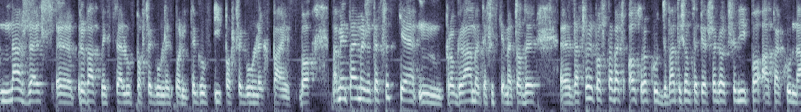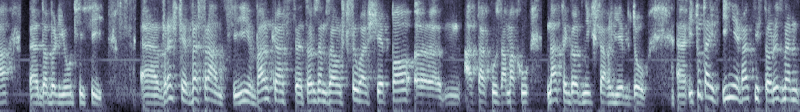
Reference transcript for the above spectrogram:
na rzecz e, prywatnych celów poszczególnych polityków i poszczególnych państw. Bo pamiętajmy, że te wszystkie mm, programy, te wszystkie metody e, zaczęły powstawać od roku 2001, czyli po ataku na WTC. Wreszcie we Francji walka z terroryzmem zaostrzyła się po ataku, zamachu na tygodnik Charlie Hebdo. I tutaj w imię walki z terroryzmem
